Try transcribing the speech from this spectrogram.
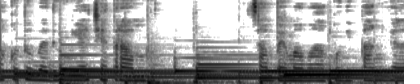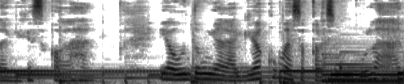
aku tuh badungnya cat rambut. Sampai mama aku dipanggil lagi ke sekolahan. Ya untungnya lagi aku masuk kelas unggulan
